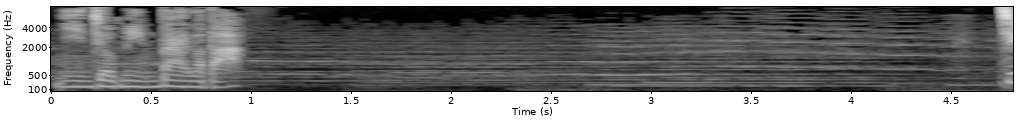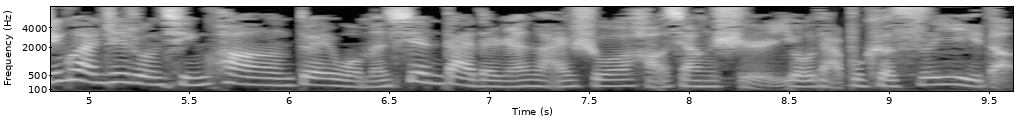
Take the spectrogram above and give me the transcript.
您就明白了吧？尽管这种情况对我们现代的人来说好像是有点不可思议的，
